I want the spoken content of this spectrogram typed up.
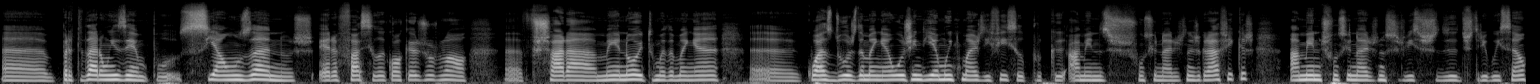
Ah, para te dar um exemplo, se há uns anos era fácil a qualquer jornal ah, fechar à meia-noite, uma da manhã, ah, quase duas da manhã, hoje em dia é muito mais difícil porque há menos funcionários nas gráficas, há menos funcionários nos serviços de distribuição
